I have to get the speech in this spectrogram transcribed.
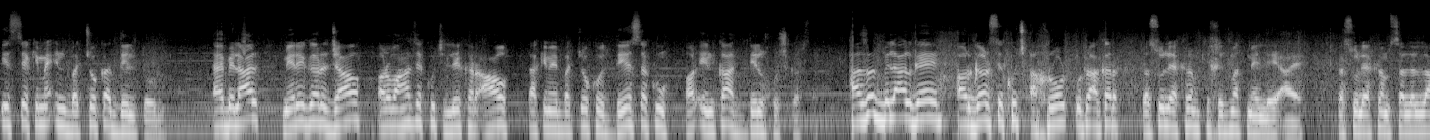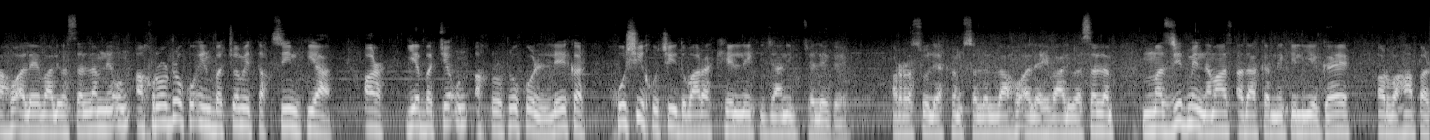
اس سے کہ میں ان بچوں کا دل توڑوں۔ اے بلال، میرے گھر جاؤ اور وہاں سے کچھ لے کر آؤ تاکہ میں بچوں کو دے سکوں اور ان کا دل خوش کر سکوں۔ حضرت بلال گئے اور گھر سے کچھ اخروٹ اٹھا کر رسول اکرم کی خدمت میں لے آئے۔ رسول اکرم صلی اللہ علیہ وآلہ وسلم نے ان اخروٹوں کو ان بچوں میں تقسیم کیا اور یہ بچے ان اخروٹوں کو لے کر خوشی خوشی دوبارہ کھیلنے کی جانب چلے گئے اور رسول اکرم صلی اللہ علیہ وآلہ وسلم مسجد میں نماز ادا کرنے کے لیے گئے اور وہاں پر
